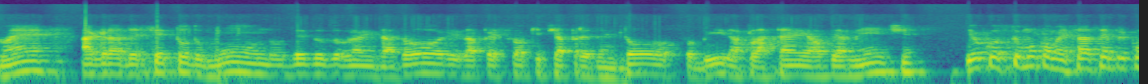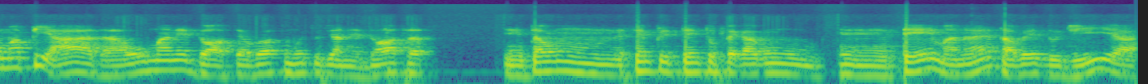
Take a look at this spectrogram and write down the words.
não é? Agradecer todo mundo, desde os organizadores, a pessoa que te apresentou, subir, a plateia, obviamente eu costumo começar sempre com uma piada ou uma anedota. Eu gosto muito de anedotas. Então, eu sempre tento pegar algum é, tema, né? Talvez do dia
